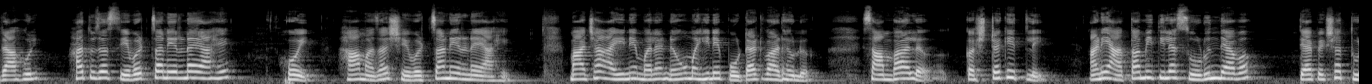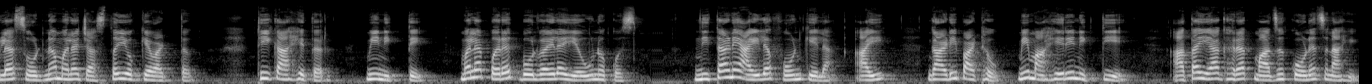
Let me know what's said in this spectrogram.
राहुल हा तुझा शेवटचा निर्णय आहे? होय हा माझा शेवटचा निर्णय आहे. माझ्या आईने मला नऊ महिने पोटात वाढवलं. सांभाळलं कष्ट घेतले. आणि आता मी तिला सोडून द्यावं? त्यापेक्षा तुला सोडणं मला जास्त योग्य वाटतं. ठीक आहे तर मी निघते. मला परत बोलवायला येऊ नकोस. नीताने आईला फोन केला. आई गाडी पाठव मी माहेरी निघतीये. आता या घरात माझं कोणच नाही.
